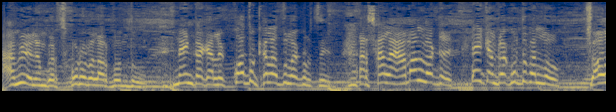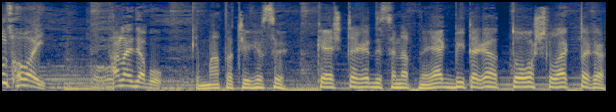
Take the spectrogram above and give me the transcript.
আমি এলাম কর ছোটবেলার বন্ধু। ন্যাংটা কালে কত খেলাধুলা করছে। আর শালা আমার লগে এই কামটা করতে পারল? চল সবাই থানায় যাব। মাথা ঠিক আছে? ক্যাশ টাকা দিচ্ছেন আপনি? এক বি টাকা দশ লাখ টাকা।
